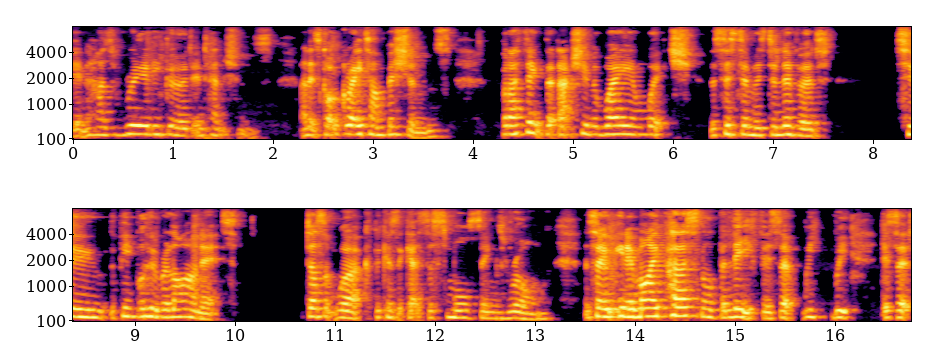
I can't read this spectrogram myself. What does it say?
in, has really good intentions and it's got great ambitions. But I think that actually, the way in which the system is delivered to the people who rely on it doesn't work because it gets the small things wrong. And so, you know, my personal belief is that we, we is that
